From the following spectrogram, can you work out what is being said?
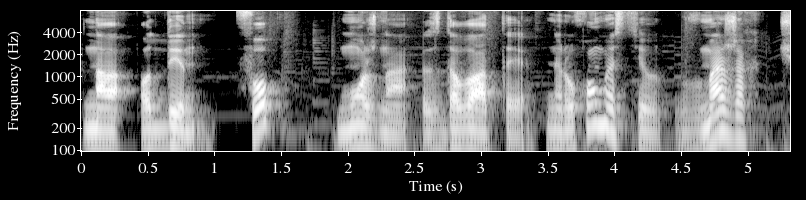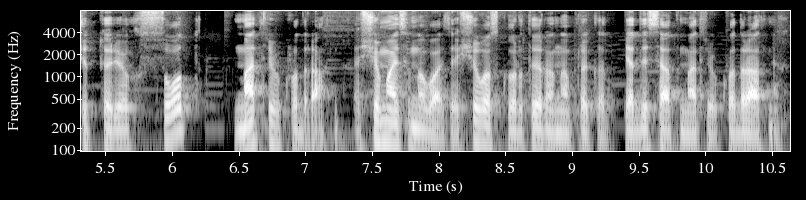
на один ФОП можна здавати нерухомості в межах 400 метрів квадратних. А Що мається на увазі? Якщо у вас квартира, наприклад, 50 метрів квадратних,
